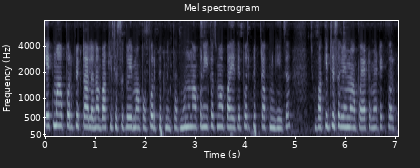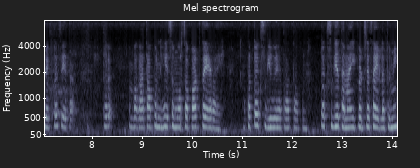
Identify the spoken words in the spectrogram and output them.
एक माप परफेक्ट आलं ना बाकीचे सगळे माप परफेक्ट निघतात. म्हणून आपण एकच माप आहे ते परफेक्ट टाकून घ्यायचं. बाकीचे सगळे माप ॲटोमॅटिक परफेक्टच येतात. तर बघा आता आपण हे समोरचा पार्ट तयार आहे. आता टक्स घेऊयात आता आपण. टक्स घेताना इकडच्या साईडला तुम्ही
